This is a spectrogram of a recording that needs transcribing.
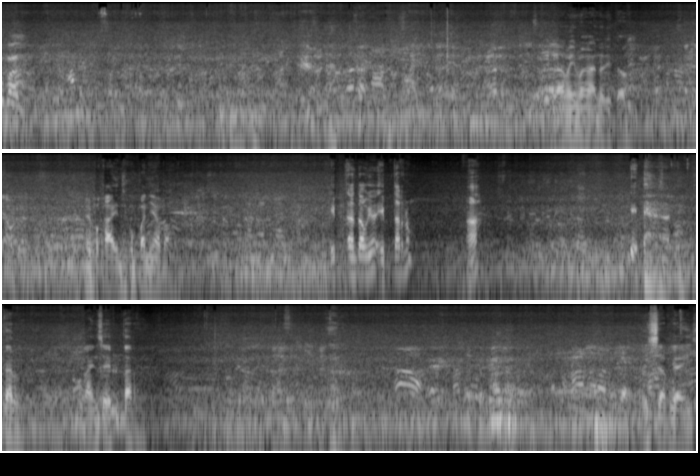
ball. Alam yung mga ano dito. May pagkain sa kumpanya ba? Ip, ano tawag yun? Iftar, no? Ha? Iftar. Pagkain sa iftar. What's up, guys?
